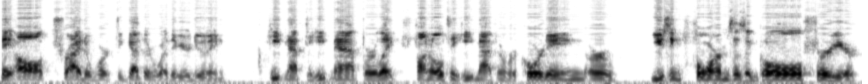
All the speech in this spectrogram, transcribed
they all try to work together, whether you're doing heat map to heat map or like funnel to heat map and recording or using forms as a goal for your,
